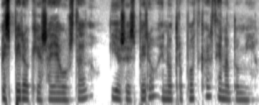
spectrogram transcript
Espero que os haya gustado y os espero en otro podcast de anatomía.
